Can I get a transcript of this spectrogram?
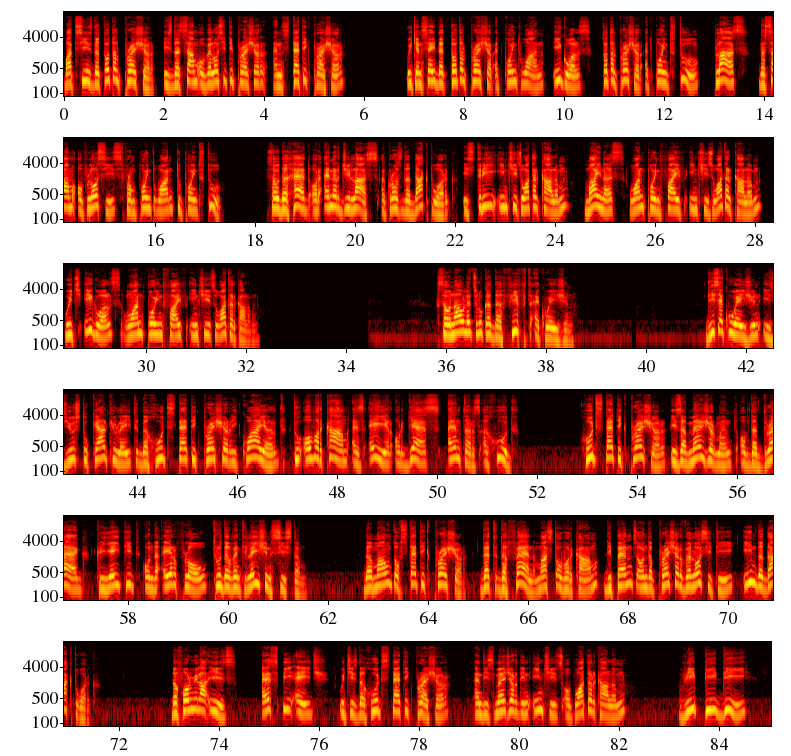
But since the total pressure is the sum of velocity pressure and static pressure, we can say that total pressure at point 1 equals total pressure at point 2 plus the sum of losses from point 1 to point 2. So the head or energy loss across the ductwork is 3 inches water column minus 1.5 inches water column which equals 1.5 inches water column. So now let's look at the fifth equation. This equation is used to calculate the hood static pressure required to overcome as air or gas enters a hood. Hood static pressure is a measurement of the drag created on the airflow through the ventilation system. The amount of static pressure that the fan must overcome depends on the pressure velocity in the ductwork. The formula is SPH, which is the hood static pressure and is measured in inches of water column, VPD,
